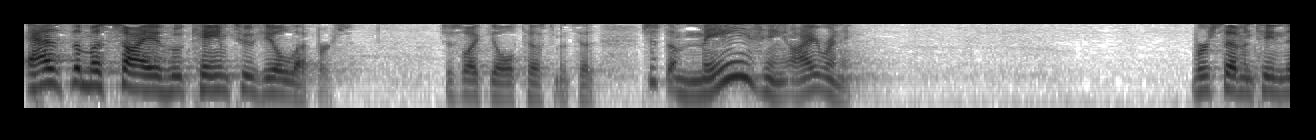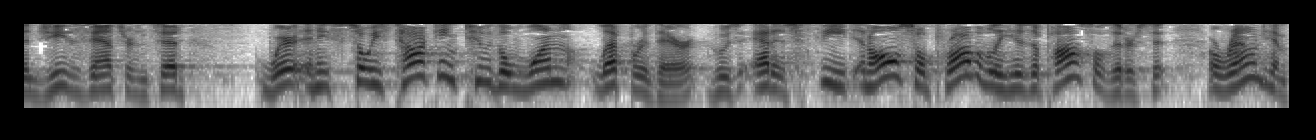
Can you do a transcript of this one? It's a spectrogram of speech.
as the Messiah who came to heal lepers just like the Old Testament said. Just amazing irony. Verse 17, then Jesus answered and said, where, and he's, so he's talking to the one leper there who's at his feet and also probably his apostles that are sit around him.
